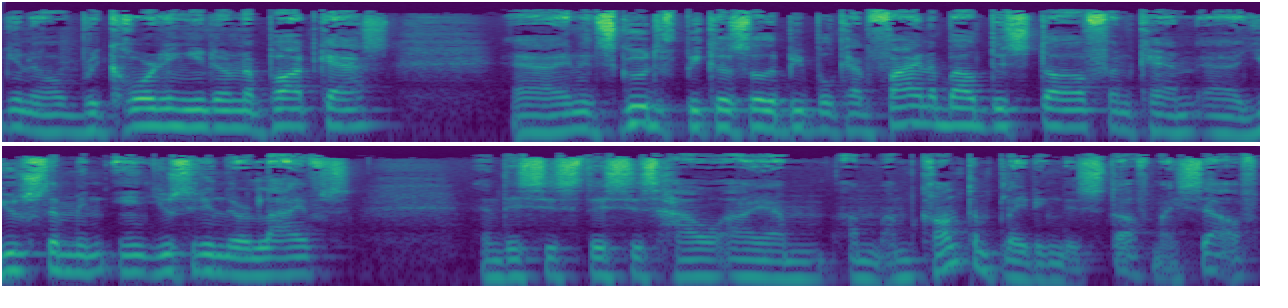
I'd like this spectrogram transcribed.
you know, recording it on a podcast. Uh, and it's good because other people can find about this stuff and can uh, use them in, in, use it in their lives. And this is this is how I am I'm, I'm contemplating this stuff myself.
